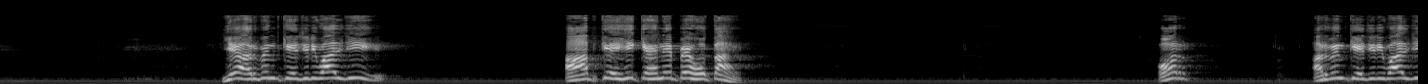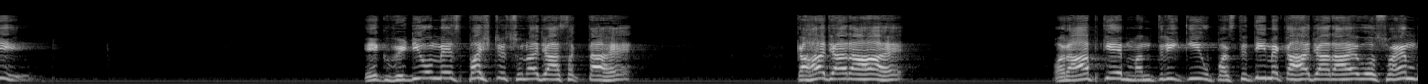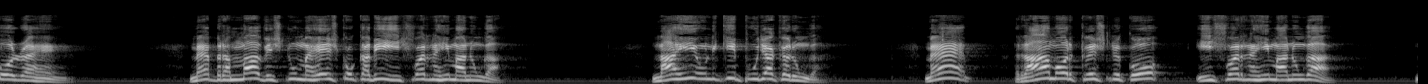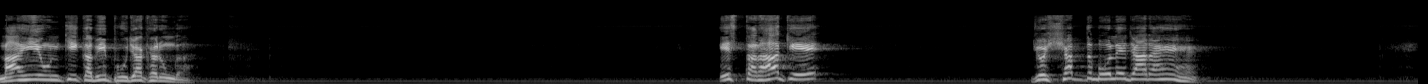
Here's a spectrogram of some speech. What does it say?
ये अरविंद केजरीवाल जी आपके ही कहने पे होता है। और अरविंद केजरीवाल जी एक वीडियो में स्पष्ट सुना जा सकता है कहा जा रहा है और आपके मंत्री की उपस्थिति में कहा जा रहा है, वो स्वयं बोल रहे हैं। मैं ब्रह्मा, विष्णु, महेश को कभी ईश्वर नहीं मानूँगा, ना ही उनकी पूजा करूँगा। मैं राम और कृष्ण को ईश्वर नहीं मानूँगा, ना ही उनकी कभी पूजा करूँगा। इस तरह के जो शब्द बोले जा रहे हैं।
